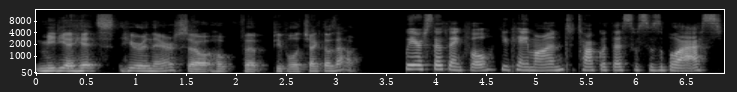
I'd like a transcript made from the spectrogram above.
media hits here and there. So hope that people will check those out. We are so thankful you came on to talk with us. This was a blast.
